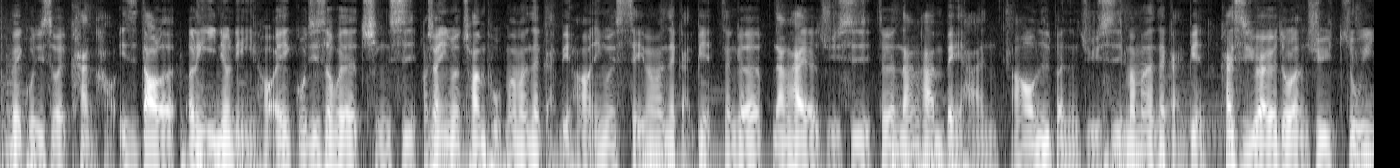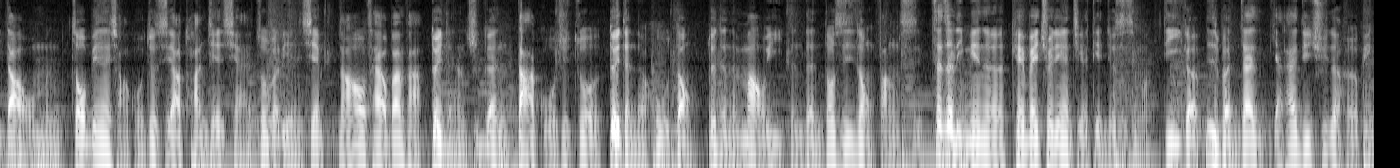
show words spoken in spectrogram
不被国际社会看好，一直到了二零一六年以后，哎，国际社会的情势好像因为川普慢慢在改变，好像因为谁慢慢在改变，整个南海的局势，这个南韩、北韩，然后日本的局势慢慢的在改变，开始越来越多人去注意到我们周边的小国就是要团结起来做个连线，然后才有办法对等的去跟大国去做对等的互动、对等的贸易等等，都是一种方式。在这里面呢，可以被确定的几个点就是什么？第一个，日本在亚太地区的和平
